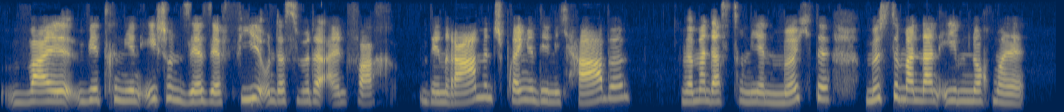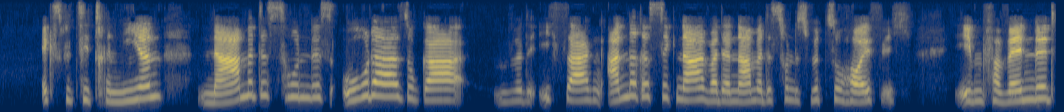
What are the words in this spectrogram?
weil wir trainieren eh schon sehr, sehr viel und das würde einfach den Rahmen sprengen, den ich habe. Wenn man das trainieren möchte, müsste man dann eben nochmal explizit trainieren, Name des Hundes oder sogar, würde ich sagen, anderes Signal, weil der Name des Hundes wird zu häufig eben verwendet.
